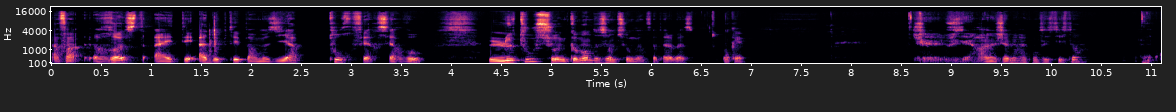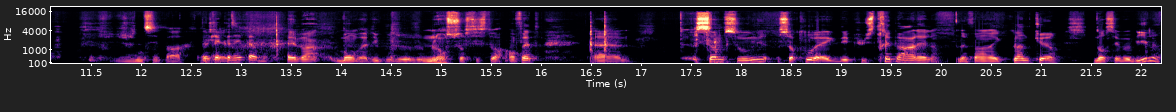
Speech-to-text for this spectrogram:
enfin, Rust a été adopté par Mozilla pour faire Cerveau. Le tout sur une commande de Samsung, en fait, à la base. Ok. Je, je vous ai jamais raconté cette histoire Je ne sais pas. Je la connais pas, moi. Eh ben, bon, bah, du coup, je, je me lance sur cette histoire. En fait, euh, Samsung se retrouve avec des puces très parallèles, enfin, avec plein de cœurs dans ses mobiles.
